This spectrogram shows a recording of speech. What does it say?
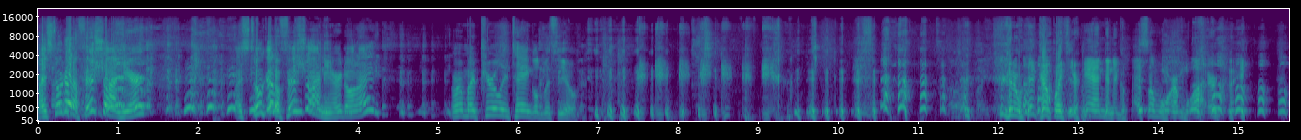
I still got a fish on here. I still got a fish on here, don't I? Or am I purely tangled with you? You're gonna wake up with your hand in a glass of warm water tonight,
